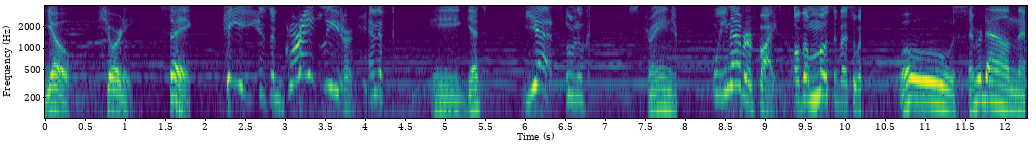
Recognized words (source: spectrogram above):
Yo, Shorty. Say, He is a great leader, and if... he gets Yes, Ulukai, strange. we never fight, although most of us would... Whoa, simmer down there.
